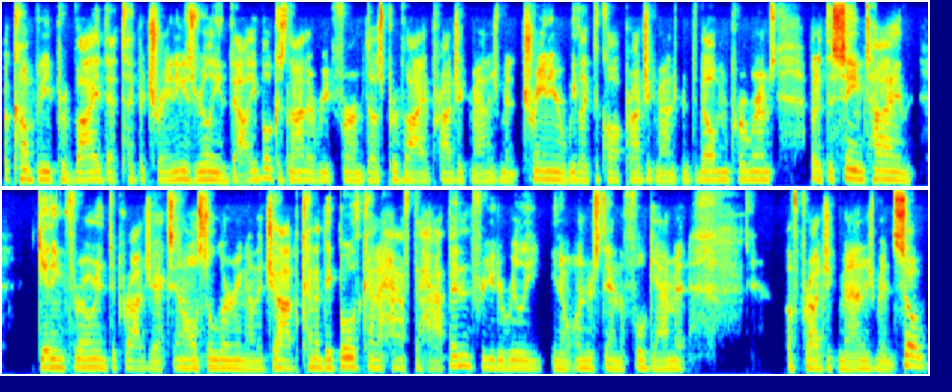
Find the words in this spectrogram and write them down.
a company provide that type of training is really invaluable because not every firm does provide project management training, or we like to call it project management development programs. But at the same time, getting thrown into projects and also learning on the job kind of they both kind of have to happen for you to really you know understand the full gamut of project management. So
